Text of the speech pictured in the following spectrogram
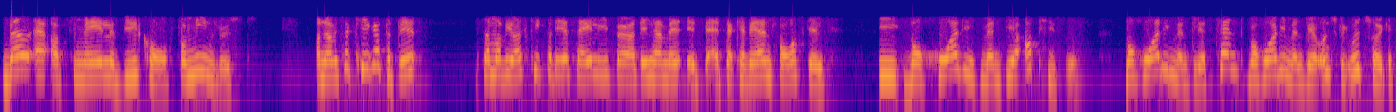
Hvad er optimale vilkår for min lyst? Og når vi så kigger på det, så må vi også kigge på det, jeg sagde lige før, det her med, at der kan være en forskel i, hvor hurtigt man bliver ophidset. Hvor hurtigt man bliver tændt, hvor hurtigt man bliver, undskyld udtrykket,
